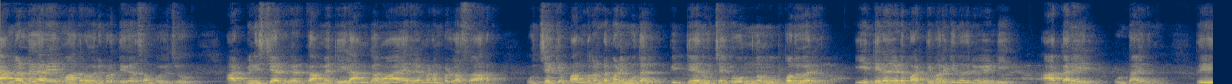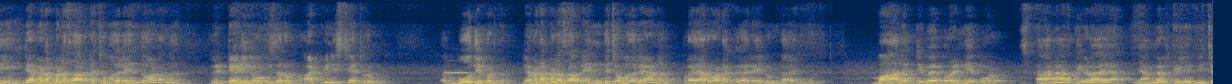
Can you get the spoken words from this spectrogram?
ഞങ്ങളുടെ കരയിൽ മാത്രം ഒരു പ്രത്യേകത സംഭവിച്ചു. അഡ്മിനിസ്ട്രേറ്റീവ് കമ്മിറ്റിയിൽ അംഗമായ രമണപിള്ള സാർ ഉച്ചയ്ക്ക് പന്ത്രണ്ട് മണി മുതൽ പിറ്റേന്ന് ഉച്ചയ്ക്ക് ഒന്ന് മുപ്പത് വരെ ഈ തിരഞ്ഞെടുപ്പ് അട്ടിമറിക്കുന്നതിന് വേണ്ടി ആ കരയിൽ ഉണ്ടായിരുന്നു. ഈ രമണപിള്ള സാറിന്റെ ചുമതല എന്തുവാണെന്ന് റിട്ടേണിംഗ് ഓഫീസറും അഡ്മിനിസ്ട്രേറ്ററും ബോധ്യപ്പെടുത്തണം. രമണപിള്ള സാറിന് എന്ത് ചുമതലയാണ് പ്രയാർ വടക്ക് കരയിൽ ഉണ്ടായിരുന്നത്? ബാലറ്റ് പേപ്പർ എണ്ണിയപ്പോൾ സ്ഥാനാർത്ഥികളായ ഞങ്ങൾക്ക് ലഭിച്ച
